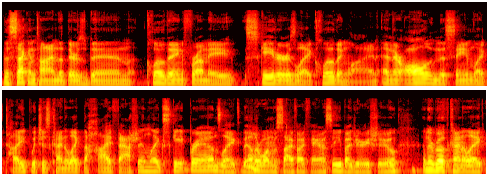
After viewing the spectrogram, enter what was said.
the second time that there's been clothing from a skater's like clothing line and they're all in the same like type which is kind of like the high fashion like skate brands like the other hmm. one was sci-fi fantasy by jerry Hsu, and they're both kind of like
